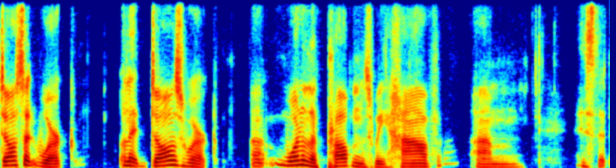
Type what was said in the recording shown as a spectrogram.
Does it work? Well, it does work. Uh, one of the problems we have um, is that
